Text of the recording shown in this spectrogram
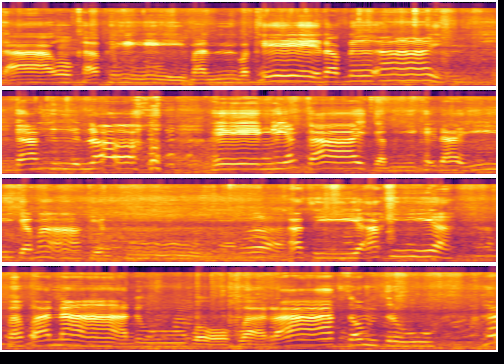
สาวคาเฟ่มันบ่เทดอกเด้ออ้ายกลางคืนรอเพลงเลี้ยงกายจะมีใครใดจะมาเคียงคู่อาเซียอาเฮียฟ้าฟ้าหน้าดูบอกว่ารักสมตรู ใคร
